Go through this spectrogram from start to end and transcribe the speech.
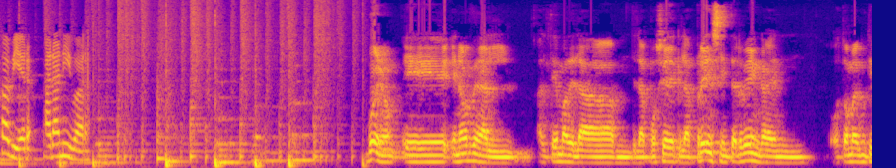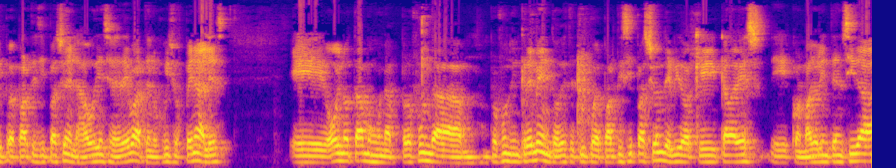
Javier Araníbar. Bueno, eh, en orden al, tema de la, posibilidad de que la prensa intervenga en, o tome algún tipo de participación en las audiencias de debate, en los juicios penales, eh, hoy notamos un profundo incremento de este tipo de participación debido a que cada vez eh, con mayor intensidad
